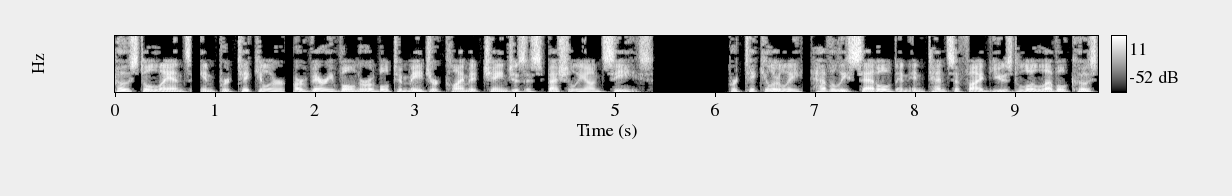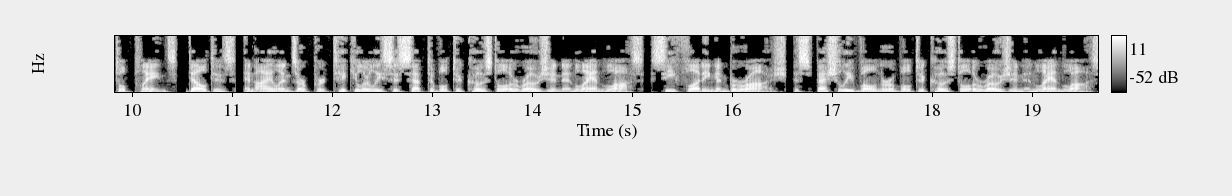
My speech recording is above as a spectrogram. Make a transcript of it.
Coastal lands, in particular, are very vulnerable to major climate changes especially on seas. Particularly, heavily settled and intensified used low-level coastal plains, deltas, and islands are particularly susceptible to coastal erosion and land loss, sea flooding and barrage, especially vulnerable to coastal erosion and land loss,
